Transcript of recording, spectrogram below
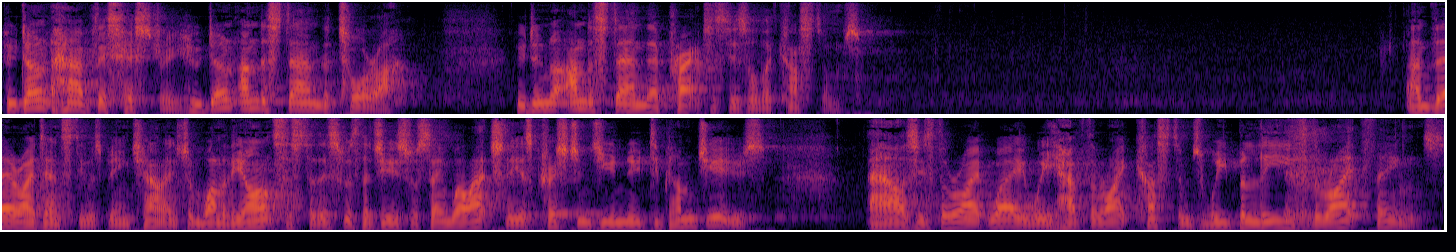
who don't have this history, who don't understand the Torah who do not understand their practices or their customs. And their identity was being challenged. And one of the answers to this was the Jews were saying, well, actually, as Christians, you need to become Jews. Ours is the right way. We have the right customs. We believe the right things.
